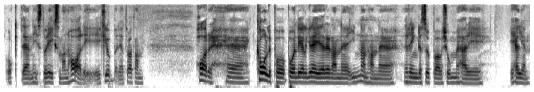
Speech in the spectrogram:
och den historik som han har i, i klubben. Jag tror att han har eh, koll på, på en del grejer redan eh, innan han eh, ringdes upp av Tjomme här i, i helgen.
